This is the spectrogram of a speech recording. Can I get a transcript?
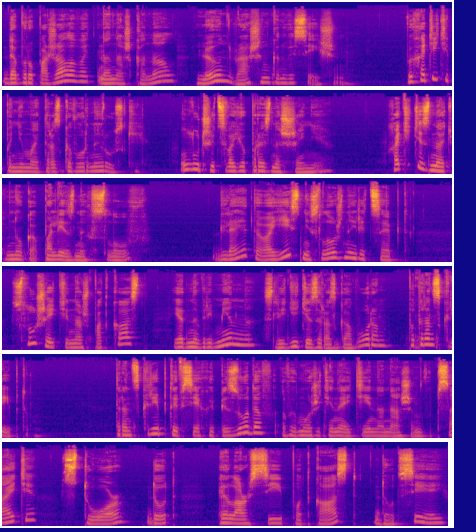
Добро пожаловать на наш канал Learn Russian Conversation. Вы хотите понимать разговорный русский? Улучшить свое произношение? Хотите знать много полезных слов? Для этого есть несложный рецепт. Слушайте наш подкаст и одновременно следите за разговором по транскрипту. Транскрипты всех эпизодов вы можете найти на нашем веб-сайте store.lrcpodcast.ca.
